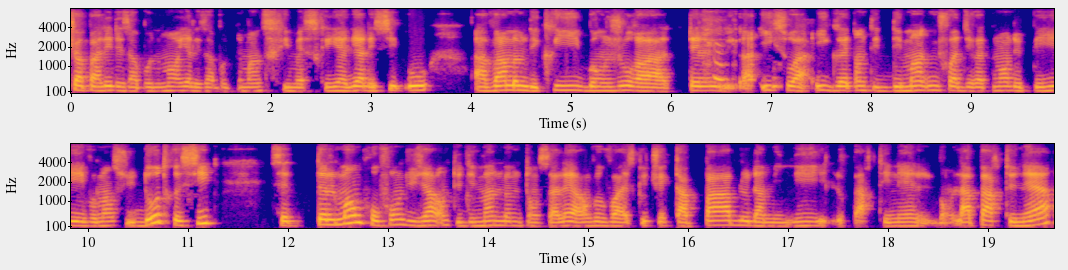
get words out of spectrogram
tu as parlé des abonnements, il y a les abonnements trimestriels, il y a des sites où, avant même d'écrire bonjour à tel à X ou à Y, on te demande une fois directement de payer vraiment sur d'autres sites c'est tellement profond du genre, on te demande même ton salaire, on veut voir est-ce que tu es capable d'amener le partenaire, bon, la partenaire,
